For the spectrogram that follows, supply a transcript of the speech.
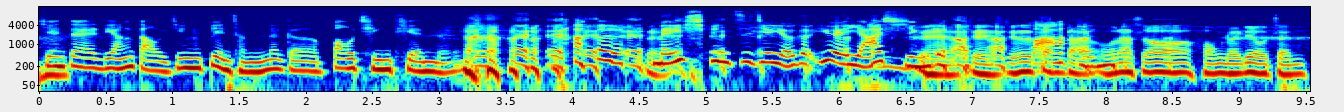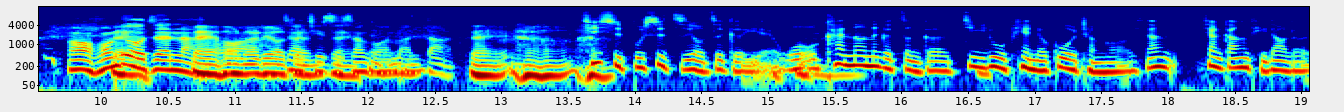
现在两岛已经变成那个包青天了。眉心之间有一个月牙形的。对，就是东岛。我那时候红了六针。哦，红六针了。对，红了六针。其实伤口还蛮大的。对。其实不是只有这个耶，我我看到那个整个纪录片的过程哦，像像刚刚提到的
